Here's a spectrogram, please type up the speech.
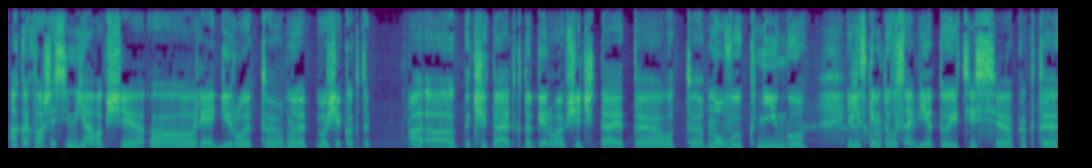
А как ваша семья вообще э, реагирует? Ну, вообще как-то а, а, читает? Кто первый вообще читает э, вот э, новую книгу? Или с кем-то вы советуетесь? Э, как-то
